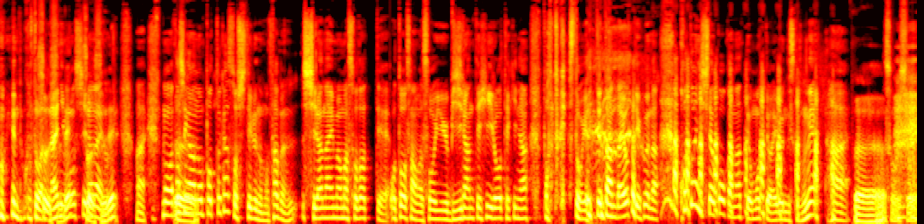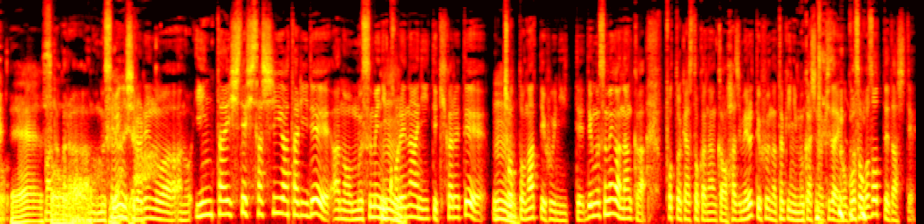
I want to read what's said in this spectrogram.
の辺のことは何も知らないので。ではい。まあ私があうの、ポッドキャストしてるのも多分知らないまま育って、お父さんはそういうビジランテヒーロー的なポッドキャストをやってたんだよっていう風な ことにしておこうかなって思ってはいるんですけどね。はうんい。そうそう。ねえ、まあそうだから、あの、娘に知られるいのは、あの、引退して久しいあたりで、あの、娘にこれ何？って聞かれて、うんちょっとなっていう風に言って、で、娘がなんか、ポッドキャストかなんかを始めるっていう風な時に昔の機材をごそごそって出して、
